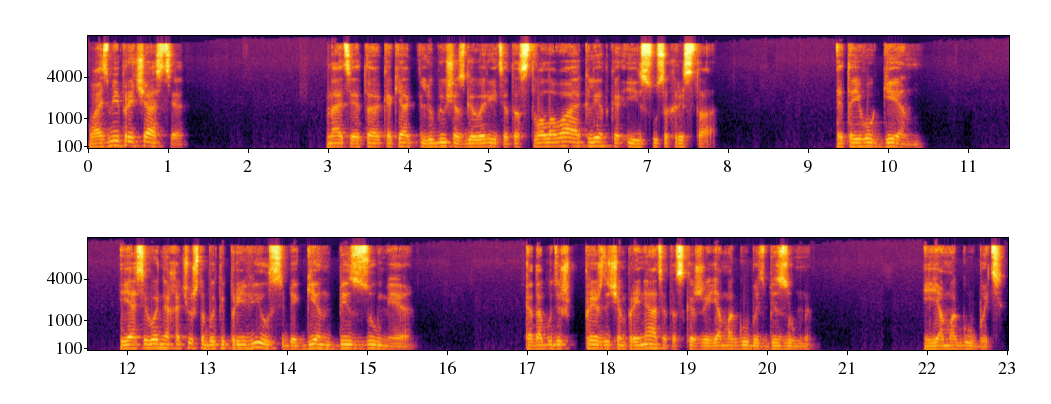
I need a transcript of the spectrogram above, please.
Возьми причастие. Знаете, это, как я люблю сейчас говорить, это стволовая клетка Иисуса Христа. Это его ген. И я сегодня хочу, чтобы ты привил себе ген безумия. Когда будешь, прежде чем принять это, скажи, я могу быть безумным. И я могу быть.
